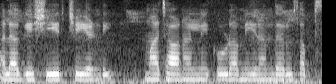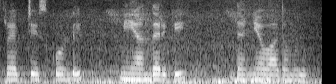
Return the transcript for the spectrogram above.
అలాగే షేర్ చేయండి. మా ఛానల్ని కూడా మీరందరూ సబ్స్క్రైబ్ చేసుకోండి. మీ అందరికీ ధన్యవాదములు.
